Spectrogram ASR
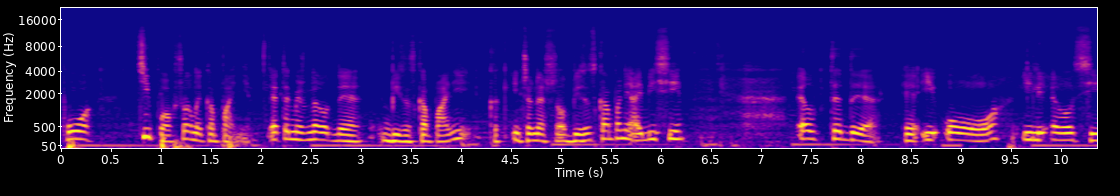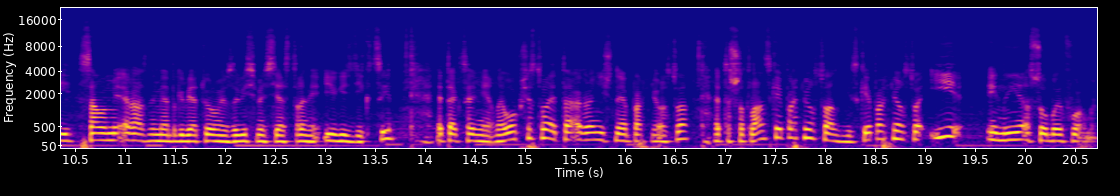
по типу офшорной компании. Это международные бизнес-компании, как International Business Company, IBC, LTD э, и ООО или LLC самыми разными аббревиатурами в зависимости от страны и юрисдикции. Это акционерное общество, это ограниченное партнерство, это шотландское партнерство, английское партнерство и иные особые формы.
